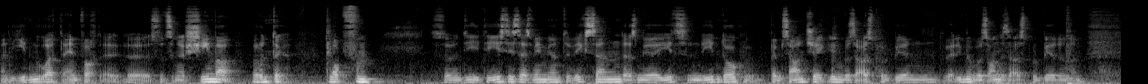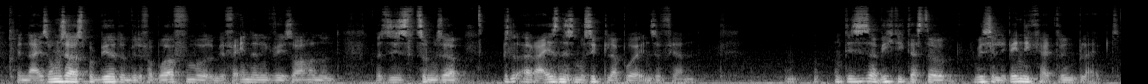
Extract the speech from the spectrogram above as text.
an jedem Ort einfach äh, sozusagen ein Schema runterklopfen sondern die Idee ist, dass wenn wir unterwegs sind, dass wir jetzt jeden Tag beim Soundcheck irgendwas ausprobieren, weil immer was anderes ausprobiert und dann neue Songs ausprobiert und wieder verworfen oder wir verändern irgendwelche Sachen und das ist sozusagen so ein bisschen ein reisendes Musiklabor insofern. Und das ist auch wichtig, dass da eine gewisse Lebendigkeit drin bleibt.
